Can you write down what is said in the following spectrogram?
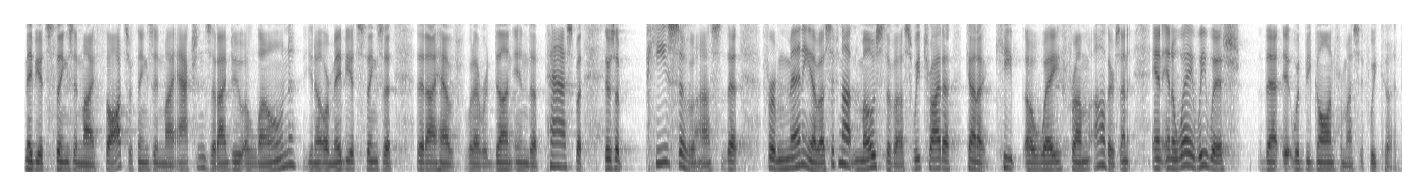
Maybe it's things in my thoughts or things in my actions that I do alone, you know, or maybe it's things that, that I have, whatever, done in the past. But there's a piece of us that, for many of us, if not most of us, we try to kind of keep away from others. And, and in a way, we wish that it would be gone from us if we could.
